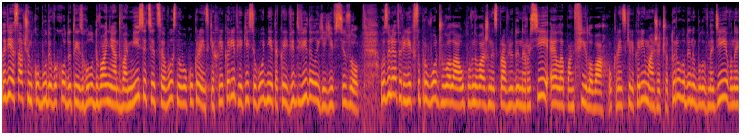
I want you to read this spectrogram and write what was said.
Надія Савченко буде виходити із голодування два місяці. Це висновок українських лікарів, які сьогодні таки відвідали її в СІЗО. В ізоляторі їх супроводжувала уповноважений з прав людини Росії Ела Памфілова. Українські лікарі майже чотири години були в надії. Вони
